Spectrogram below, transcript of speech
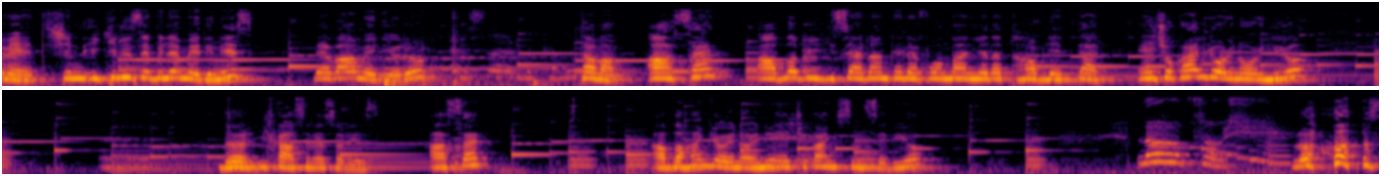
Evet şimdi ikiniz de bilemediniz. Devam ediyorum. Tamam. Ahsen abla bilgisayardan, telefondan ya da tabletten en çok hangi oyunu oynuyor? Dur ilk Ahsen'e soruyoruz. Ahsen abla hangi oyun oynuyor? En çok hangisini seviyor? Lotus. Rose.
